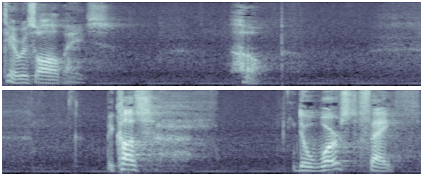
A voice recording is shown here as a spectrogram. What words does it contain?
There is always hope. Because the worst faith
